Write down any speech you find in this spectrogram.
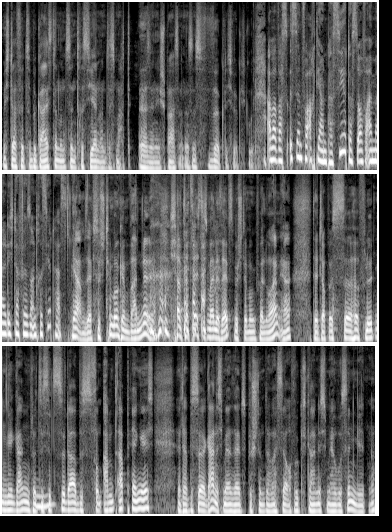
mich dafür zu begeistern und zu interessieren und das macht irrsinnig Spaß und es ist wirklich, wirklich gut. Aber was ist denn vor acht Jahren passiert, dass du auf einmal dich dafür so interessiert hast? Ja, Selbstbestimmung im Wandel. Ich habe tatsächlich meine Selbstbestimmung verloren. Ja, Der Job ist äh, flöten gegangen, plötzlich mhm. sitzt du da, bist vom Amt abhängig. Ja, da bist du ja gar nicht mehr selbstbestimmt, da weißt du ja auch wirklich gar nicht mehr, wo es hingeht. Ne?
